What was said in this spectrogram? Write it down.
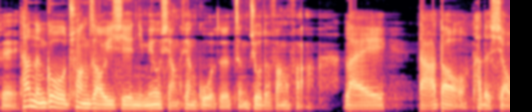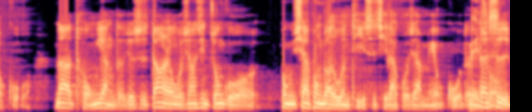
对，它能够创造一些你没有想象过的拯救的方法，来达到它的效果。那同样的，就是当然，我相信中国碰现在碰到的问题是其他国家没有过的，但是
